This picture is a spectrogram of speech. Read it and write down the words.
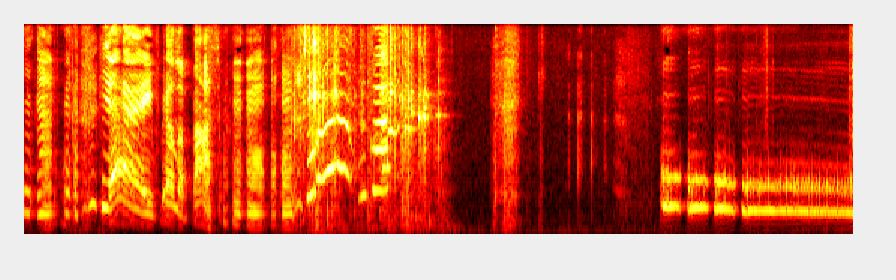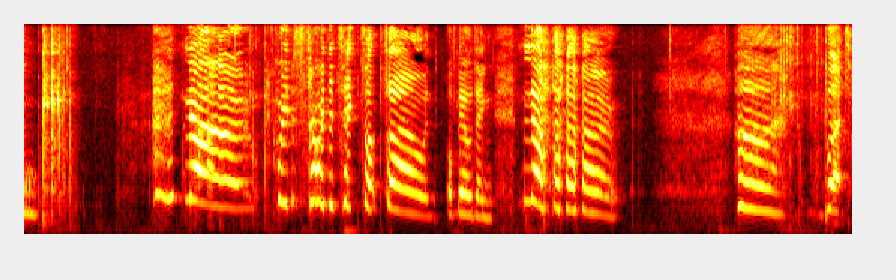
Yay! Feel the bus. No! We destroyed the TikTok town or building. No! but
